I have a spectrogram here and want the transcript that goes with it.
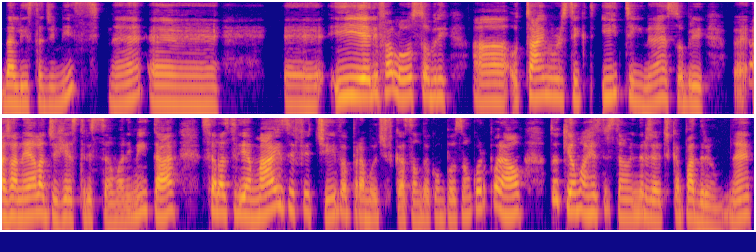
da lista de Nice, né? É, é, e ele falou sobre a, o time restricted eating, né, sobre eh, a janela de restrição alimentar, se ela seria mais efetiva para a modificação da composição corporal do que uma restrição energética padrão. Né?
